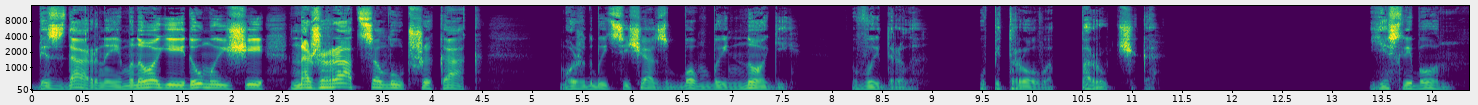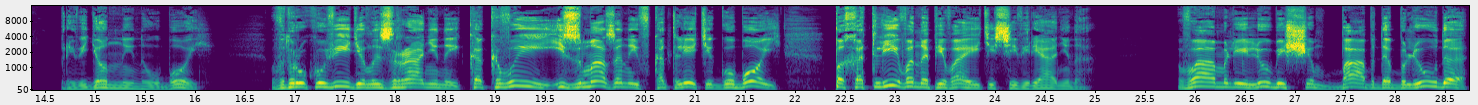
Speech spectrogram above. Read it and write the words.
бездарные, многие, думающие нажраться лучше как. Может быть, сейчас бомбой ноги выдрала у Петрова поручика. Если бы он, приведенный на убой, Вдруг увидел израненный, как вы, Измазанный в котлете губой, Похотливо напеваете северянина. Вам ли, любящим баб да блюда,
